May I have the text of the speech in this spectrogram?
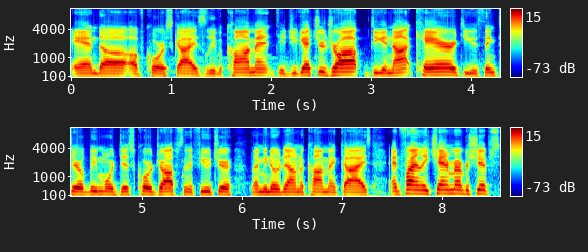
And, uh, of course, guys, leave a comment. Did you get your drop? Do you not care? Do you think there will be more Discord drops in the future? Let me know down in the comment, guys. And finally, channel memberships.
